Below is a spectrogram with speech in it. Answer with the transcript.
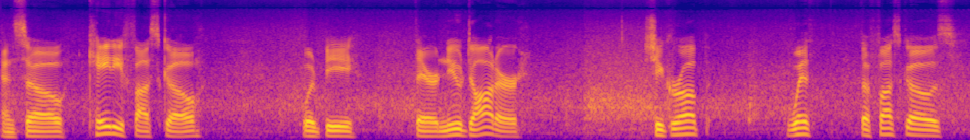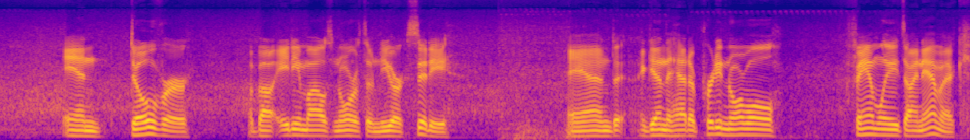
And so Katie Fusco would be their new daughter. She grew up with the Fuscos in Dover, about 80 miles north of New York City. And again, they had a pretty normal family dynamic.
